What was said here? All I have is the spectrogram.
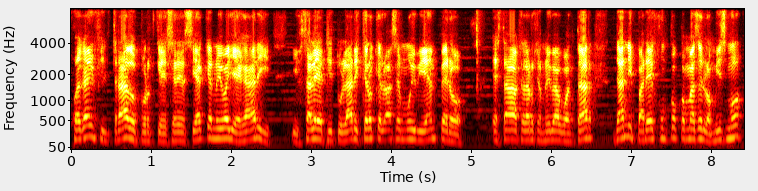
juega infiltrado porque se decía que no iba a llegar y, sale de titular y creo que lo hace muy bien, pero estaba claro que no iba a aguantar. Dani Parejo un poco más de lo mismo,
